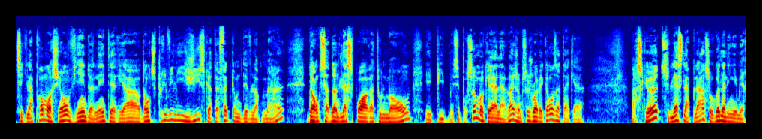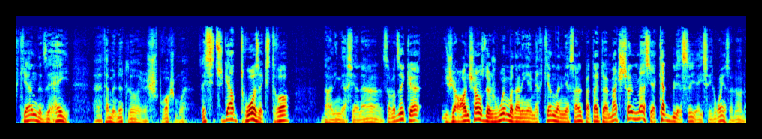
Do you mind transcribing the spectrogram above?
C'est que la promotion vient de l'intérieur. Donc, tu privilégies ce que tu as fait comme développement. Donc, ça donne de l'espoir à tout le monde. Et puis, ben, c'est pour ça, moi, qu'à l'avant, j'aime ça jouer avec 11 attaquants. Parce que tu laisses la place au gars de la ligne américaine de dire Hey, attends une minute, là, je suis proche, moi. Si tu gardes trois extras dans la Ligue nationale, ça veut dire que j'aurai une chance de jouer, moi, dans la Ligue américaine, dans la Ligue nationale, peut-être un match seulement s'il y a quatre blessés. Hey, c'est loin, ça, là. là.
